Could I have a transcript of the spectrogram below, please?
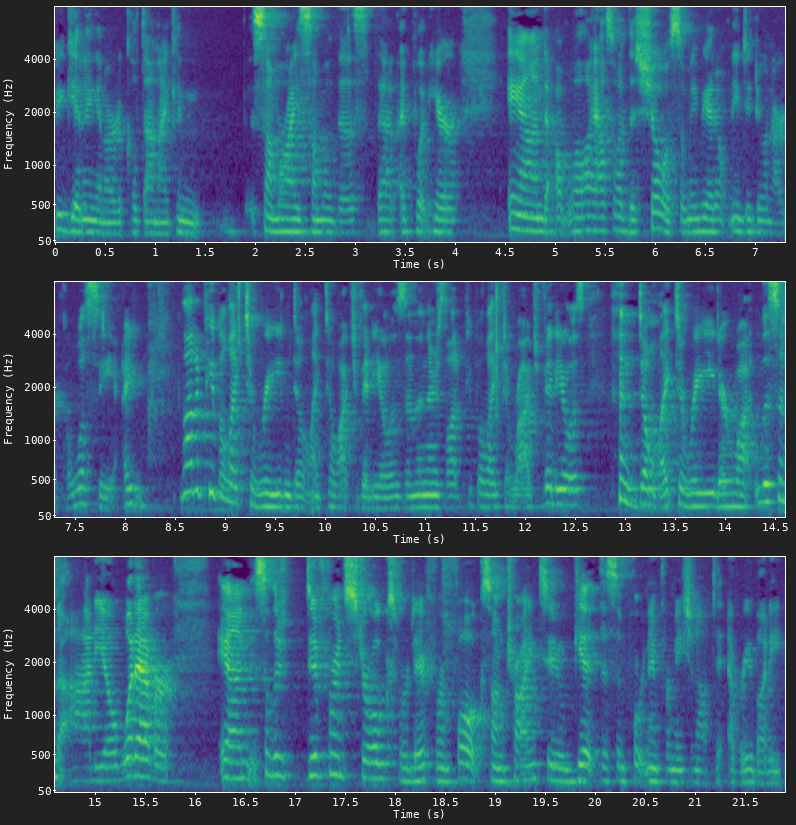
be getting an article done. I can summarize some of this that I put here. And uh, well, I also have this show, so maybe I don't need to do an article. We'll see. I, a lot of people like to read and don't like to watch videos, and then there's a lot of people like to watch videos and don't like to read or watch, listen to audio, whatever. And so there's different strokes for different folks. So I'm trying to get this important information out to everybody.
